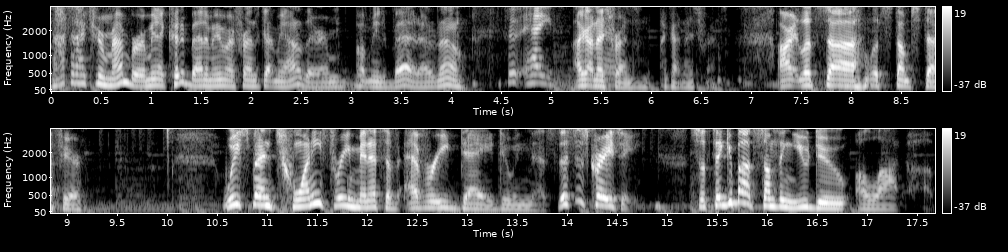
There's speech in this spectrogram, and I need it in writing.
Not that I can remember. I mean, I could have been. I mean, my friends got me out of there and put me to bed. I don't know. Hey. I got nice friends. I got nice friends. All right, let's uh let's stump Steph here. We spend 23 minutes of every day doing this. This is crazy. So think about something you do a lot of.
